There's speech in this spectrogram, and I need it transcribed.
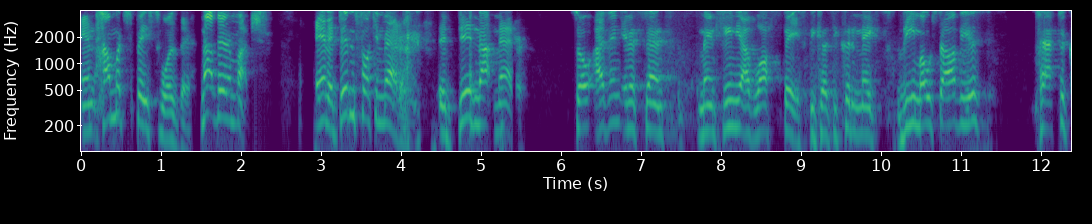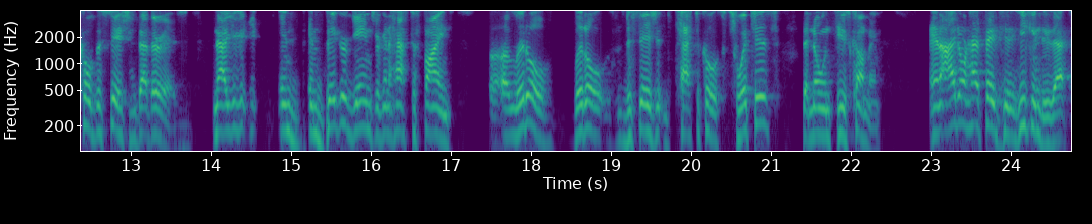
and how much space was there? Not very much. And it didn't fucking matter. It did not matter. So I think, in a sense, Mancini, I've lost faith because he couldn't make the most obvious tactical decision that there is. Now, you in in bigger games, you're going to have to find a little little decision tactical switches that no one sees coming. And I don't have faith that he can do that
